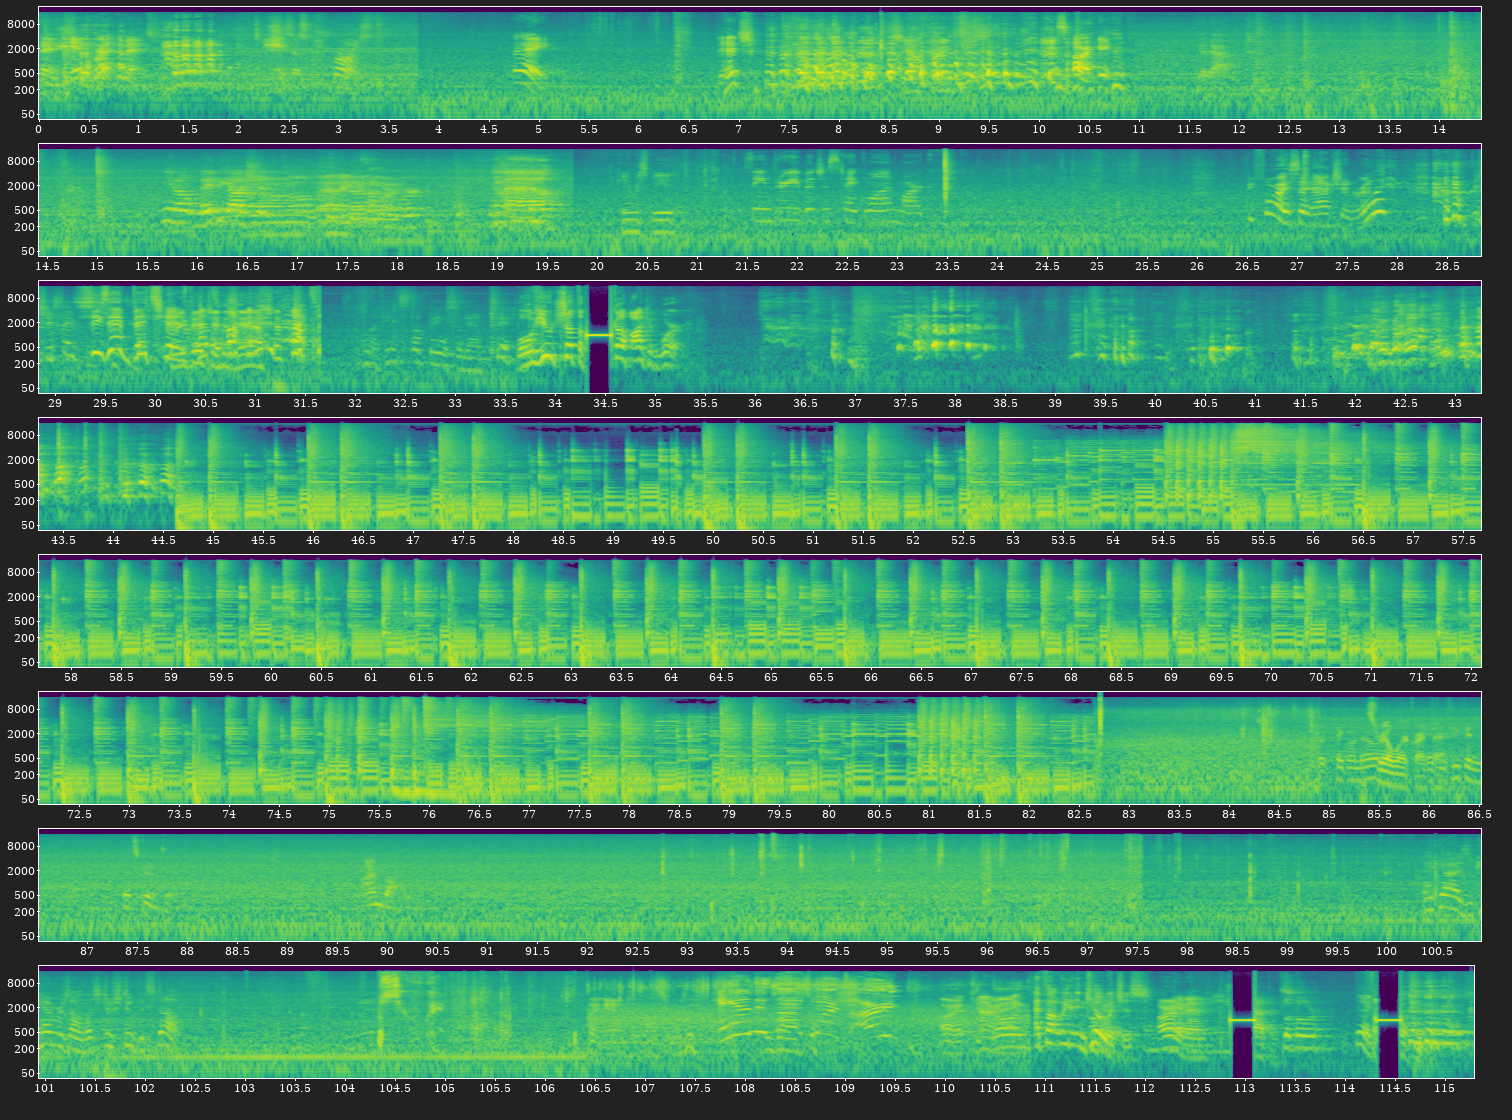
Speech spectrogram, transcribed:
Retmond, kid, Retmond. Jesus Christ. Hey. Bitch. She out. Sorry. Get out. You know, maybe I should. Oh, that ain't gonna work. Hello. Camera speed. Scene three, bitches take one. Mark. Before I say action, really? she say She said bitches. Three bitches, yeah. Well, if you'd stop being so damn bitch. well, if you'd shut the f up, I could work. Take one That's real work right there. If you can, let's get a drink. I'm by. Hey guys, the camera's on. Let's do stupid stuff. Say and his last word. And his last last words. All right, keep going. I thought we didn't kill witches. All right, Hey man, happens. flip over. ハハハハ!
